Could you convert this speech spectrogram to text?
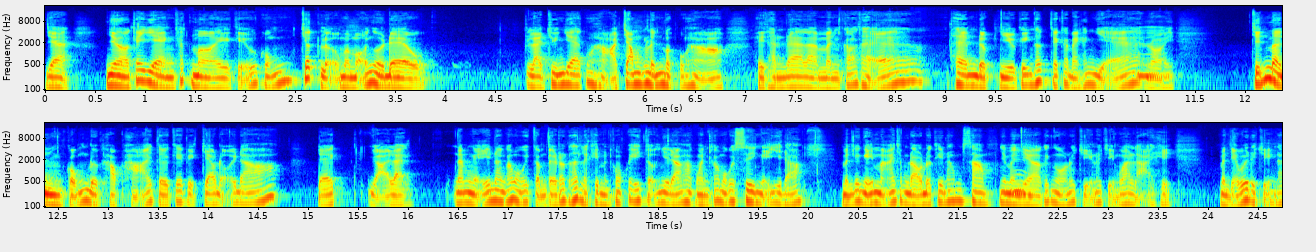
dạ. Nhờ cái dàn khách mời kiểu cũng chất lượng mà mỗi người đều là chuyên gia của họ trong cái lĩnh vực của họ thì thành ra là mình có thể thêm được nhiều kiến thức cho các bạn khán giả rồi chính mình cũng được học hỏi từ cái việc trao đổi đó để gọi là Nam nghĩ đang có một cái cụm từ rất thích là khi mình có một cái ý tưởng gì đó hoặc mình có một cái suy nghĩ gì đó mình cứ nghĩ mãi trong đầu đôi khi nó không xong. Nhưng mà nhờ cái ngồi nói chuyện nói chuyện qua lại thì mình giải quyết được chuyện đó.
